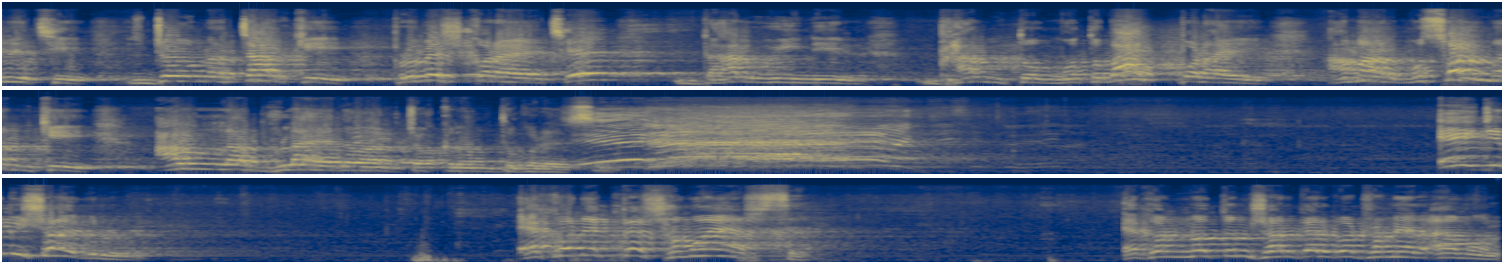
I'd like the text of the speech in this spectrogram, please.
এনেছে, যৌনাচারকে প্রবেশ করাইছে ডারউইনের ভ্রান্ত মতবাদ পড়ায় আমার মুসলমানকে আল্লাহ ভুলায় দেওয়ার চক্রান্ত করেছে এই যে বিষয়গুলো। এখন একটা সময় আসছে। এখন নতুন সরকার গঠনের আমল।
